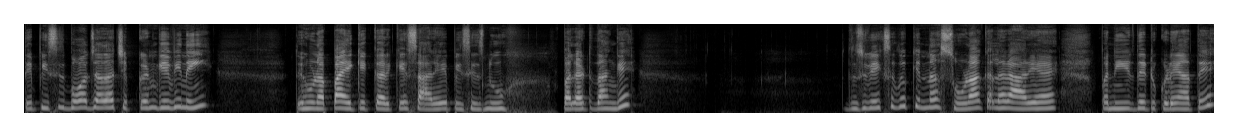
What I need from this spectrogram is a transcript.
ਤੇ ਪੀਸਿਸ ਬਹੁਤ ਜ਼ਿਆਦਾ ਚਿਪਕਣਗੇ ਵੀ ਨਹੀਂ। ਤੇ ਹੁਣ ਆਪਾਂ ਇੱਕ ਇੱਕ ਕਰਕੇ ਸਾਰੇ ਪੀਸਿਸ ਨੂੰ ਪਲਟ ਦਾਂਗੇ। ਤੁਸੀਂ ਵੇਖ ਸਕਦੇ ਹੋ ਕਿੰਨਾ ਸੋਹਣਾ ਕਲਰ ਆ ਰਿਹਾ ਹੈ ਪਨੀਰ ਦੇ ਟੁਕੜਿਆਂ ਤੇ।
